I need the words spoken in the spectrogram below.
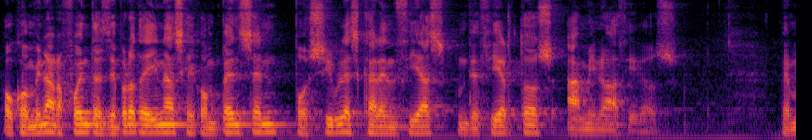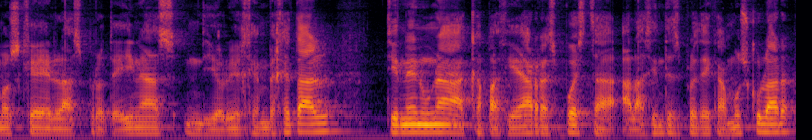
o combinar fuentes de proteínas que compensen posibles carencias de ciertos aminoácidos. Vemos que las proteínas de origen vegetal tienen una capacidad de respuesta a la síntesis proteica muscular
